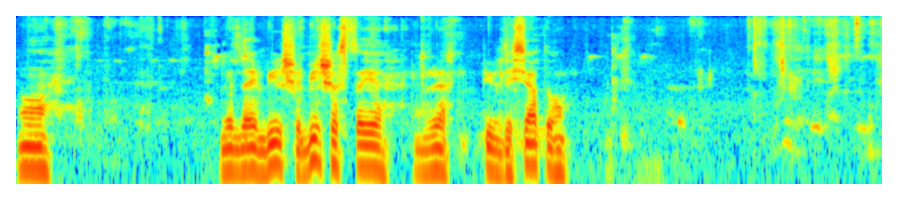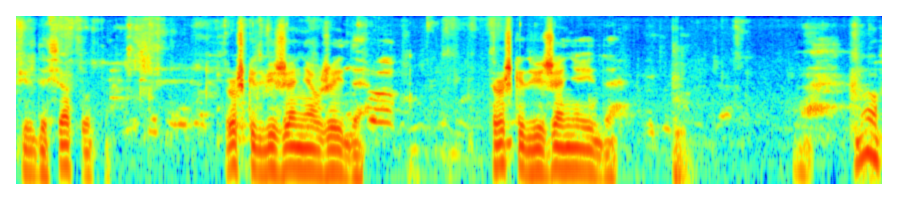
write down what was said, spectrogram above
О, людей більше, більше стає. Вже півдесятого. Півдесятого. Трошки движення вже йде. Трошки движення йде. Ну,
